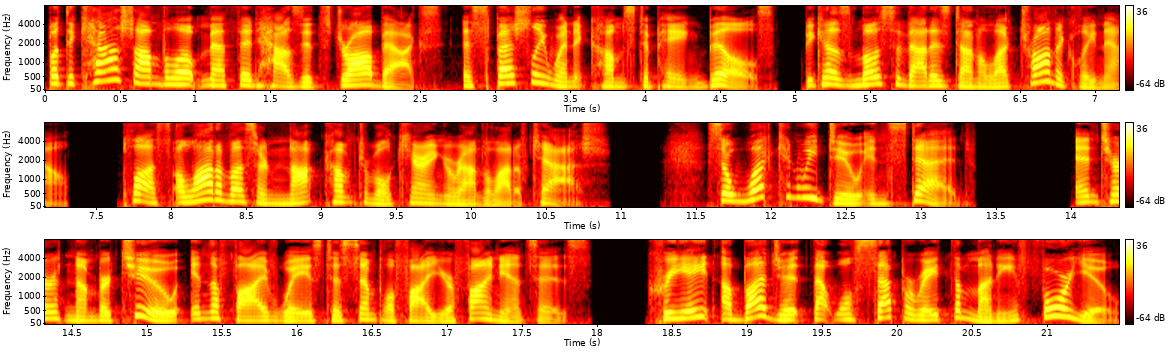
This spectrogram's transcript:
But the cash envelope method has its drawbacks, especially when it comes to paying bills, because most of that is done electronically now. Plus, a lot of us are not comfortable carrying around a lot of cash. So, what can we do instead? Enter number two in the five ways to simplify your finances. Create a budget that will separate the money for you.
